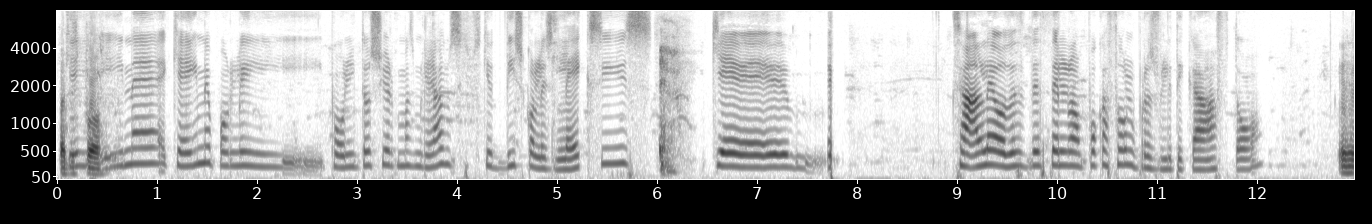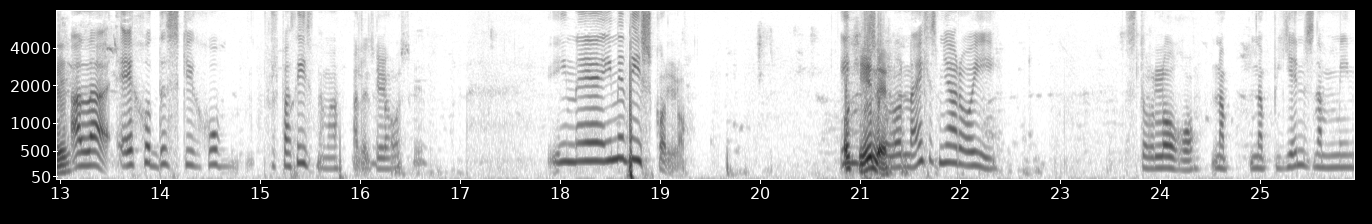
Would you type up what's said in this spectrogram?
Θα και, της πω. είναι, και είναι πολύ, πολύ τόση ώρα που μας μιλάμε και δύσκολες λέξεις και ξαναλέω, δεν, δεν θέλω να πω καθόλου προσβλητικά αυτό, Μμμ. αλλά έχοντας και εγώ προσπαθήσει να μάθω άλλες γλώσσες, είναι, είναι δύσκολο. Όχι, είναι. δύσκολο να έχεις μια ροή στο λόγο, να, να πηγαίνεις να μην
